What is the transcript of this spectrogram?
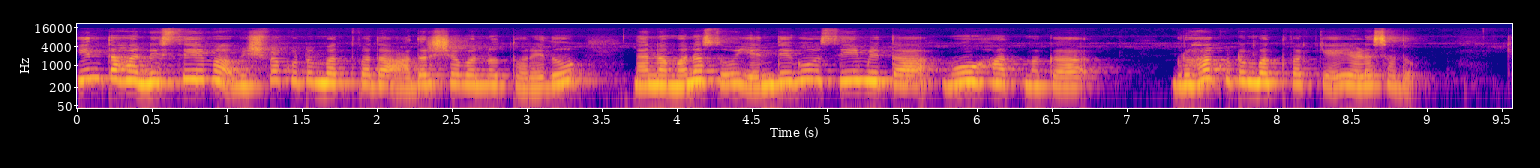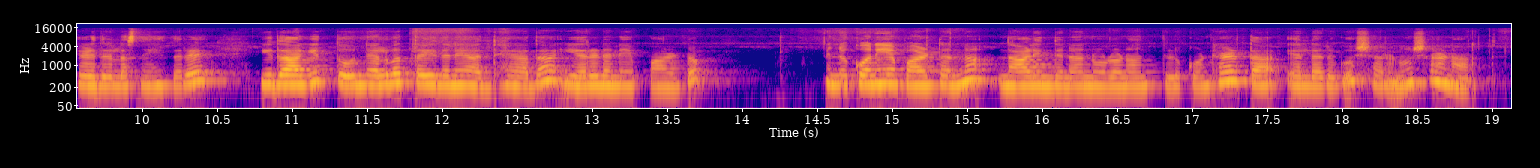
ಇಂತಹ ನಿಸ್ಸೀಮ ವಿಶ್ವ ಕುಟುಂಬತ್ವದ ಆದರ್ಶವನ್ನು ತೊರೆದು ನನ್ನ ಮನಸ್ಸು ಎಂದಿಗೂ ಸೀಮಿತ, ಮೋಹಾತ್ಮಕ ಗೃಹ ಕುಟುಂಬತ್ವಕ್ಕೆ ಎಳೆಸದು. ಕೇಳಿದ್ರಲ್ಲ ಸ್ನೇಹಿತರೆ, ಇದಾಗಿತ್ತು ನಲವತ್ತೈದನೇ ಅಧ್ಯಾಯದ ಎರಡನೇ ಪಾರ್ಟು. ಇನ್ನು ಕೊನೆಯ ಪಾರ್ಟನ್ನು ನಾಳಿನ ದಿನ ನೋಡೋಣ ಅಂತ ತಿಳ್ಕೊಂಡು ಹೇಳ್ತಾ ಎಲ್ಲರಿಗೂ ಶರಣು ಶರಣಾರ್ಥಿ.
